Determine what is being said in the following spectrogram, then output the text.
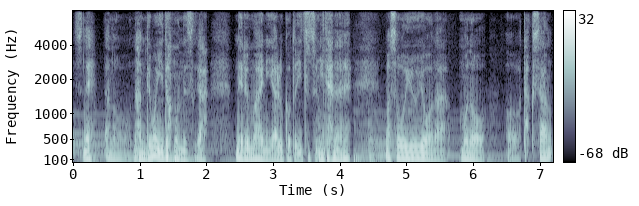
ですねあの何でもいいと思うんですが寝る前にやること5つみたいなね、まあ、そういうようなものをたくさん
